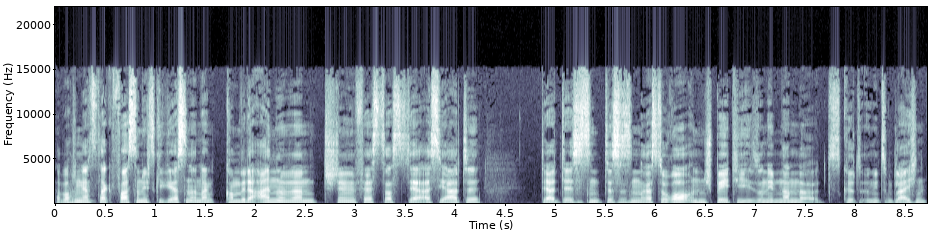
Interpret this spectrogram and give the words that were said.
Habe auch den ganzen Tag fast noch nichts gegessen. Und dann kommen wir da an und dann stellen wir fest, dass der Asiate, der, das, ist ein, das ist ein Restaurant und ein Späti, so nebeneinander. Das gehört irgendwie zum Gleichen.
